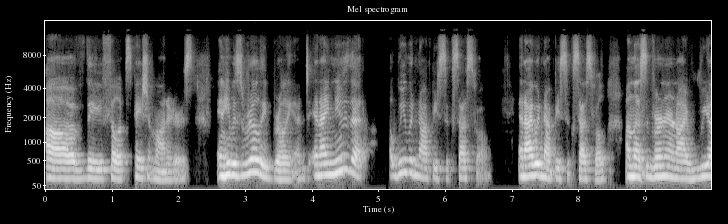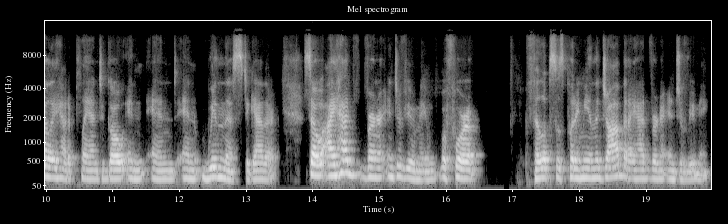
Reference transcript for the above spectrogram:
of the Philips patient monitors, and he was really brilliant. And I knew that we would not be successful. And I would not be successful unless Werner and I really had a plan to go and and and win this together. So I had Werner interview me before Philips was putting me in the job, but I had Werner interview me.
